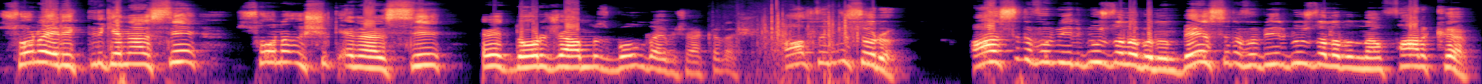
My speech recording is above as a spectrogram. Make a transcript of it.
Sonra elektrik enerjisi. Sonra ışık enerjisi. Evet doğru cevabımız Bolu'daymış arkadaş. Altıncı soru. A sınıfı bir buzdolabının B sınıfı bir buzdolabından farkı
